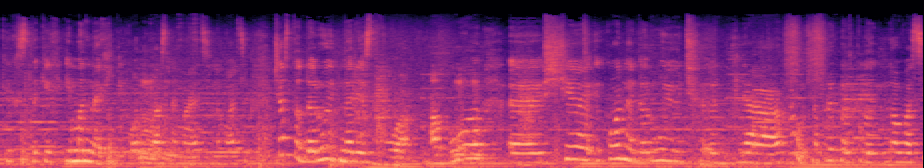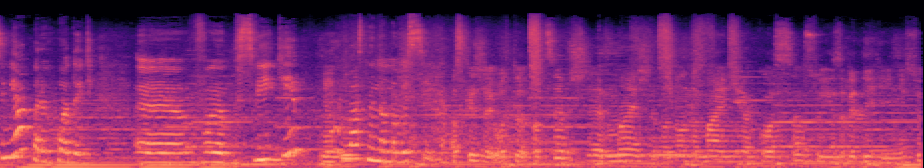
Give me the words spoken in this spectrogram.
якихось таких іменних ікон, власне, мається на увазі. Часто дарують на Різдво, або е, ще ікони дарують для, ну, наприклад, коли нова сім'я переходить в свій дім, ну, власне, на новосілля. А скажи, от оце вже майже воно не має ніякого сенсу із релігійністю.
